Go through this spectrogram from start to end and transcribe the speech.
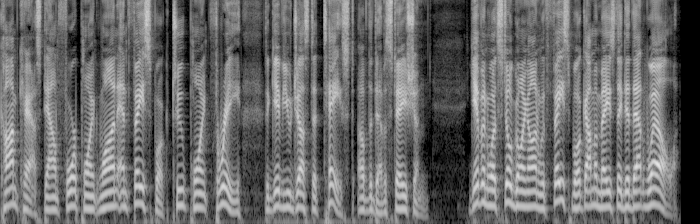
Comcast down 4.1, and Facebook 2.3 to give you just a taste of the devastation. Given what's still going on with Facebook, I'm amazed they did that well.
